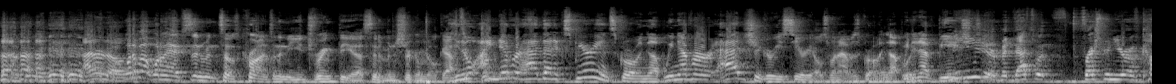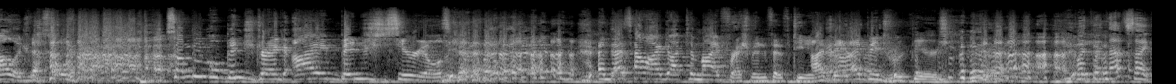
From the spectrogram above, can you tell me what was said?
I don't know. What about when I have cinnamon toast crunch and then you drink the uh, cinnamon sugar milk after? you know, I never had that experience growing up. We never had sugary cereals when I was growing up. We didn't have Me BHG. neither, but that's what freshman year of college was. Some people binge drank, I binge cereals. and that's how I got to my freshman 15. I, bin- I binge root beers. but then that's like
